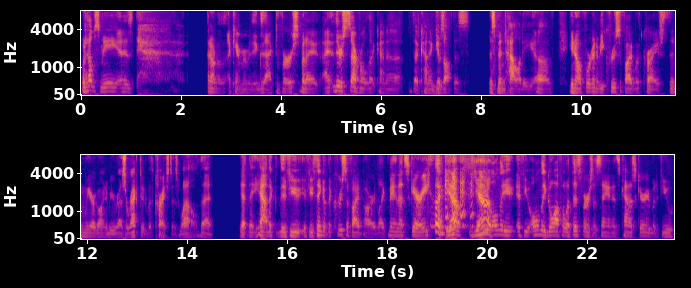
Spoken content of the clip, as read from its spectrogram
What helps me is I don't know, I can't remember the exact verse, but I, I there's several that kind of that kind of gives off this this mentality of, you know, if we're going to be crucified with Christ, then we are going to be resurrected with Christ as well. That yeah, the, yeah. The, if you if you think of the crucified part, like man, that's scary. like yeah, know, yeah. If you only if you only go off of what this verse is saying, it's kind of scary. But if you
